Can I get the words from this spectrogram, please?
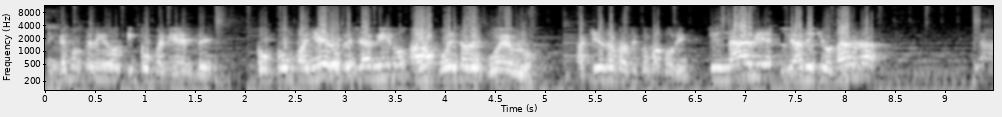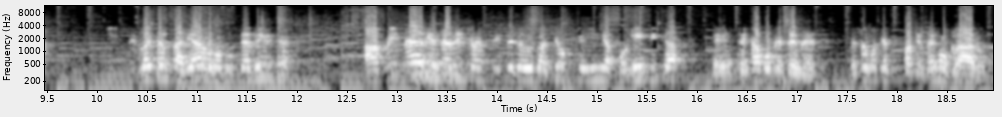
hemos tenido inconvenientes con compañeros que se han ido a la fuerza del pueblo, aquí en San Francisco de Macorís. Y nadie le ha dicho nada. Ya, Lo ha chantajeado, como usted dice. A mí nadie me ha dicho en el Ministerio de Educación qué línea política eh, tengamos que tener. Eso para que, para que estemos claros.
